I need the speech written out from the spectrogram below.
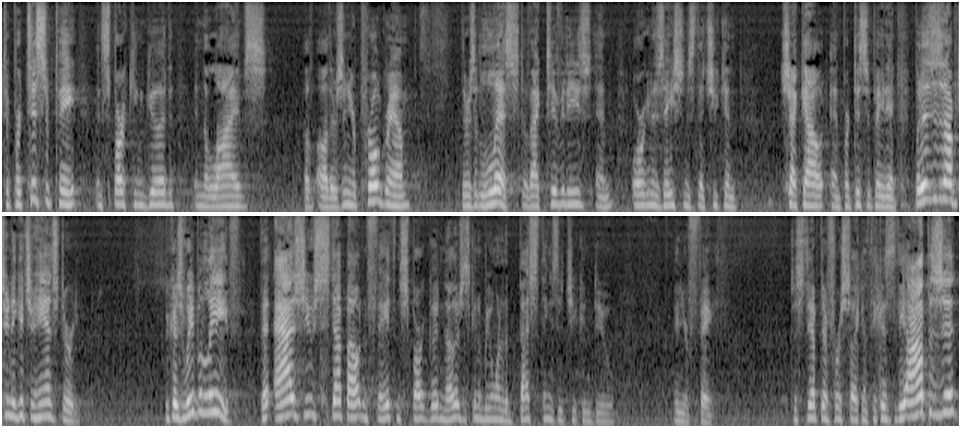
to participate in sparking good in the lives of others. In your program, there's a list of activities and organizations that you can check out and participate in. But this is an opportunity to get your hands dirty. Because we believe that as you step out in faith and spark good in others, it's going to be one of the best things that you can do in your faith. Just stay up there for a second because the opposite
